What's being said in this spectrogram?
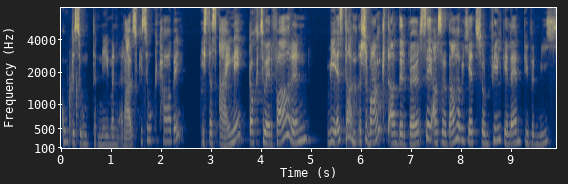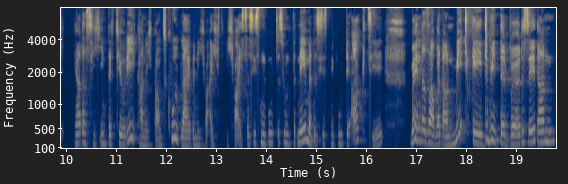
gutes Unternehmen rausgesucht habe, ist das eine. Doch zu erfahren, wie es dann schwankt an der Börse. Also da habe ich jetzt schon viel gelernt über mich. Ja, dass ich in der Theorie kann ich ganz cool bleiben. Ich weiß, ich weiß, das ist ein gutes Unternehmen, das ist eine gute Aktie. Wenn das aber dann mitgeht mit der Börse, dann,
